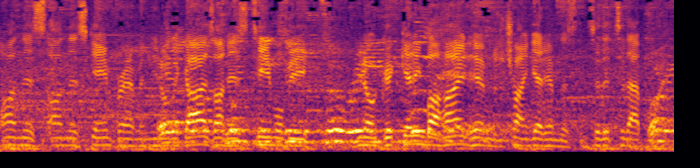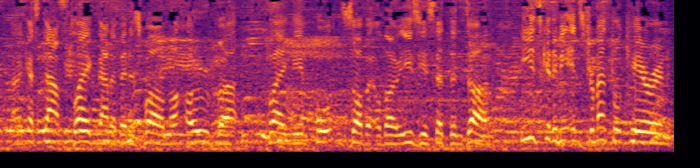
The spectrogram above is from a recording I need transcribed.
on this on this game for him. And you know, the guys on his team will be, you know, getting behind him to try and get him this, to the, to that point. I guess downplaying that a bit as well, not overplaying the importance of it, although easier said than done. He's going to be instrumental, Kieran,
